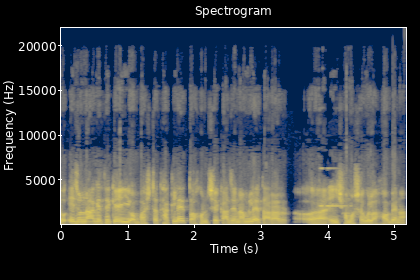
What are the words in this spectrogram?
তো এই জন্য আগে থেকে এই অভ্যাসটা থাকলে তখন সে কাজে নামলে তার আর এই সমস্যাগুলো হবে না।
